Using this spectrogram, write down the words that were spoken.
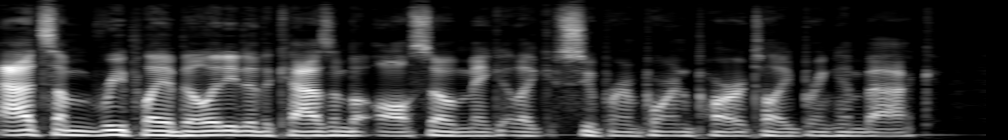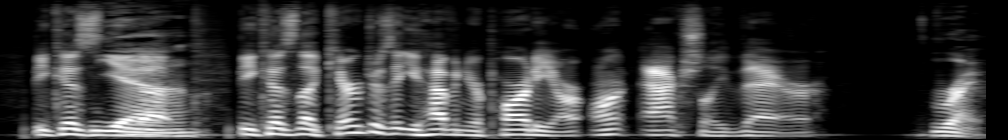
add some replayability to the chasm, but also make it like a super important part to like bring him back because yeah, the, because the characters that you have in your party are aren't actually there. right.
